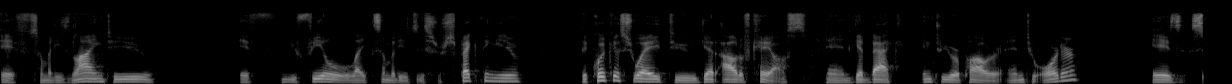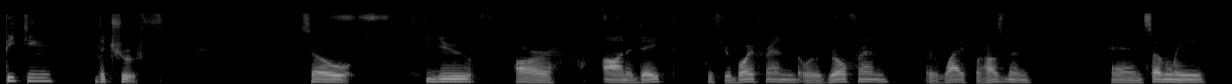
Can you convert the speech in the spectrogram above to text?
if somebody's lying to you, if you feel like somebody is disrespecting you. The quickest way to get out of chaos and get back into your power and to order is speaking the truth. So you are on a date with your boyfriend or girlfriend or wife or husband, and suddenly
